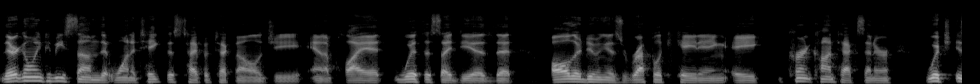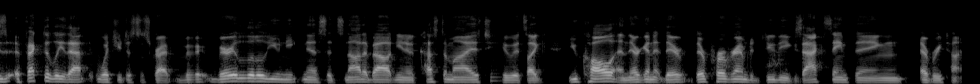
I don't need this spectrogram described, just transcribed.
There are going to be some that want to take this type of technology and apply it with this idea that all they're doing is replicating a current contact center which is effectively that what you just described very, little uniqueness. It's not about you know customized to it's like you call and they're gonna they're they're programmed to do the exact same thing every time.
